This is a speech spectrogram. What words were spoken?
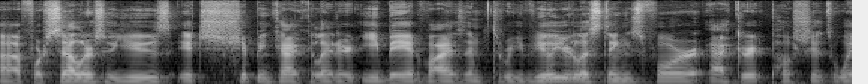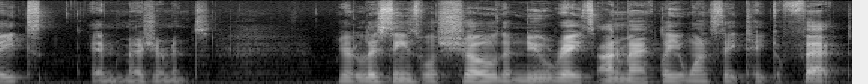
Uh, for sellers who use its shipping calculator, eBay advises them to review your listings for accurate postage weights and measurements. Your listings will show the new rates automatically once they take effect.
